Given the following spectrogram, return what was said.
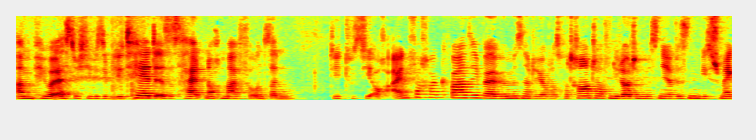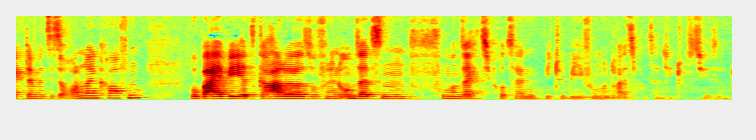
am POS durch die Visibilität ist es halt nochmal für uns dann D2C auch einfacher quasi, weil wir müssen natürlich auch das Vertrauen schaffen. Die Leute müssen ja wissen, wie es schmeckt, damit sie es auch online kaufen. Wobei wir jetzt gerade so von den Umsätzen 65% B2B, 35% D2C sind.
